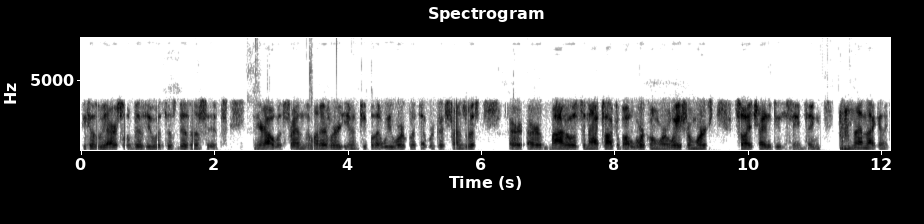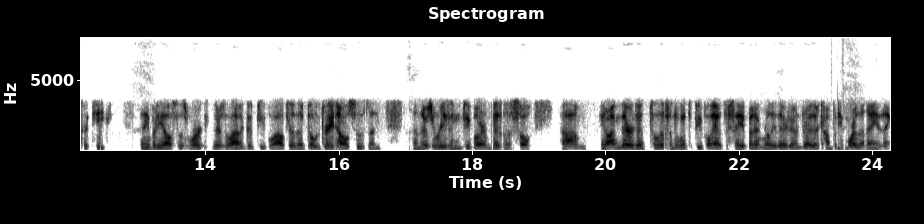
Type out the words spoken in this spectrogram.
because we are so busy with this business. It's you're out with friends and whatever, even people that we work with that we're good friends with. Our, our motto is to not talk about work when we're away from work. So I try to do the same thing. I'm not going to critique anybody else's work. There's a lot of good people out there that build great houses, and and there's a reason people are in business. So um, you know, I'm there to, to listen to what the people have to say, but I'm really there to enjoy their company more than anything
